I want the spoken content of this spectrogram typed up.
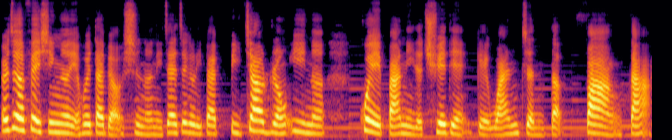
而这个费心呢，也会代表是呢，你在这个礼拜比较容易呢，会把你的缺点给完整的放大。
